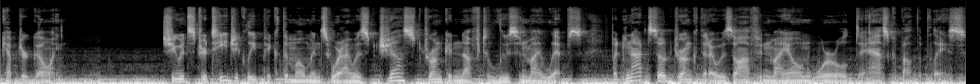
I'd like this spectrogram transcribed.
kept her going. She would strategically pick the moments where I was just drunk enough to loosen my lips, but not so drunk that I was off in my own world to ask about the place.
